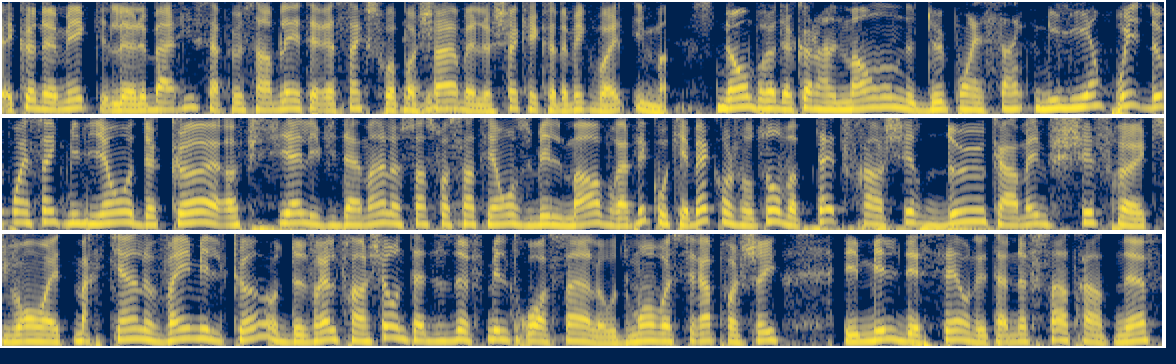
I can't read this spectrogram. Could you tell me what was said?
économique, le, le baril, ça peut sembler intéressant qu'il soit pas cher, mais le choc économique va être immense. Nombre de cas dans le monde, 2,5 millions. Oui, 2,5 millions de cas officiels, évidemment, là, 171 000 morts. Vous vous rappelez qu'au Québec, aujourd'hui, on va peut-être franchir deux, quand même, chiffres qui vont être marquants. Là, 20 000 cas, on devrait le franchir. On est à 19 300, là, ou du moins, on va s'y rapprocher. Et 1000 décès, on est à 939.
